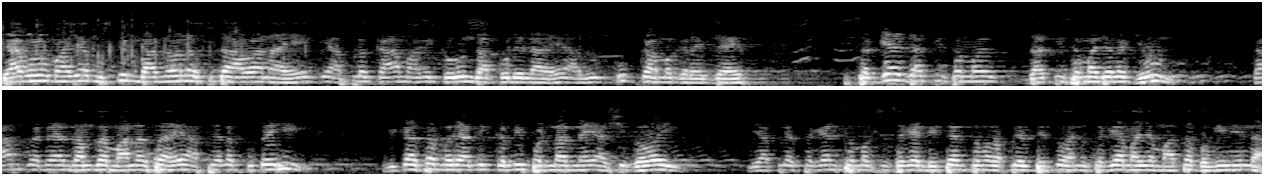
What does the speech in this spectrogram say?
त्यामुळे माझ्या मुस्लिम बांधवांना सुद्धा आव्हान आहे की आपलं काम आम्ही करून दाखवलेलं आहे. अजून खूप कामं करायची आहेत. सगळ्या जाती समाज जाती समाजाला घेऊन काम करण्याचा आमचा मानस आहे. आपल्याला कुठेही विकासामध्ये आम्ही कमी पडणार नाही अशी गवाही मी आपल्या सगळ्यांसमक्ष सगळ्या नेत्यांसमोर आपल्याला देतो आणि सगळ्या माझ्या माता भगिनींना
